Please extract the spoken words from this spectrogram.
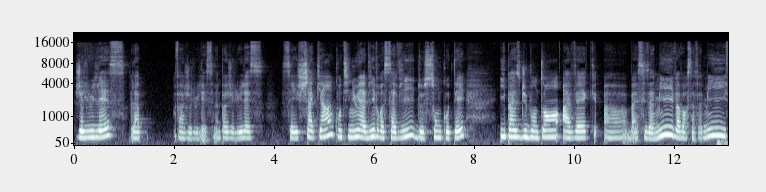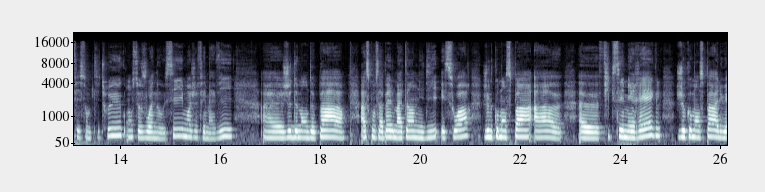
je lui laisse la... Enfin, je lui laisse, même pas je lui laisse. C'est chacun continuer à vivre sa vie de son côté. Il passe du bon temps avec euh, bah, ses amis, il va voir sa famille, il fait son petit truc, on se voit nous aussi, moi je fais ma vie. Euh, je demande pas à ce qu'on s'appelle matin, midi et soir. Je ne commence pas à euh, euh, fixer mes règles. Je commence pas à lui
